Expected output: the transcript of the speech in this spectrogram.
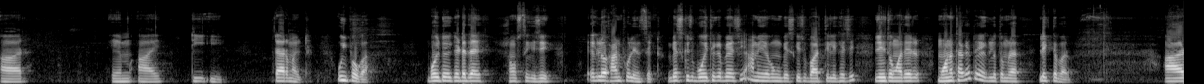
R M I T E termite উই পোকা বই টই কেটে দেয়, সমস্ত কিছুই। এগুলো হার্মফুল ইনসেক্ট বেশ কিছু বই থেকে পেয়েছি আমি এবং বেশ কিছু বাড়তি লিখেছি। যদি তোমাদের মনে থাকে, তো এগুলো তোমরা লিখতে পারো। আর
